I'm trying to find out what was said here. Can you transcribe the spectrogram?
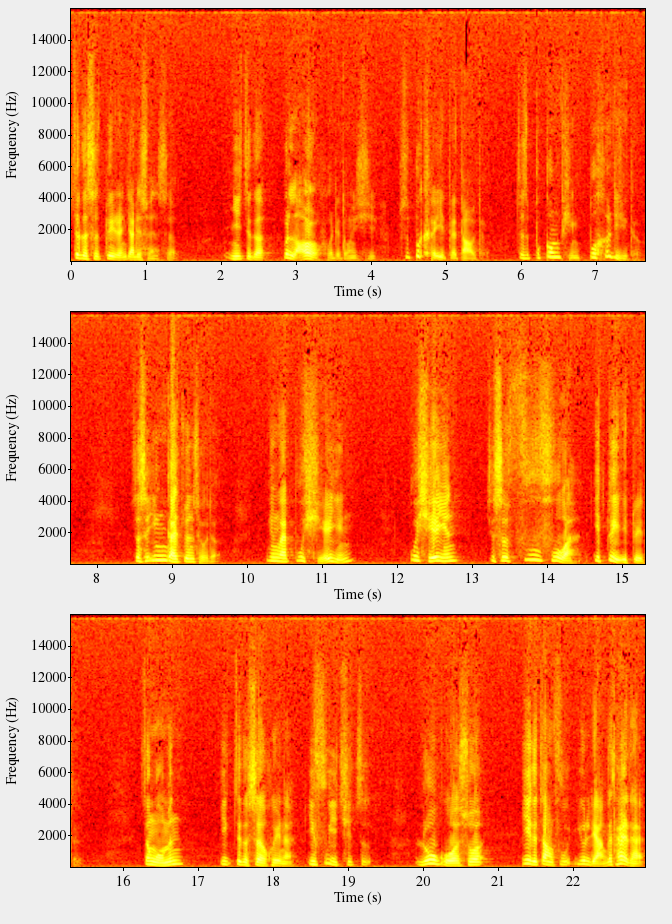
这个是对人家的损失。你这个不劳而获的东西是不可以得到的，这是不公平、不合理的，这是应该遵守的。另外，不邪淫，不邪淫就是夫妇啊一对一对的，在我们。一这个社会呢，一夫一妻制。如果说一个丈夫有两个太太、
